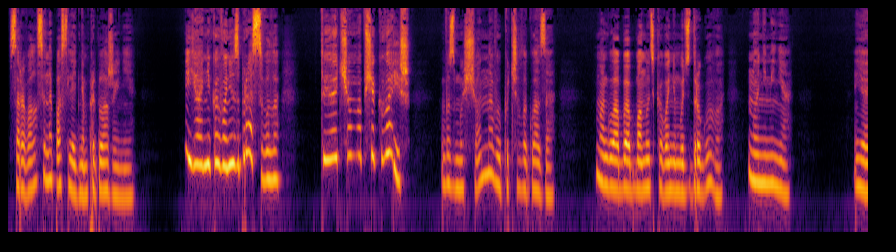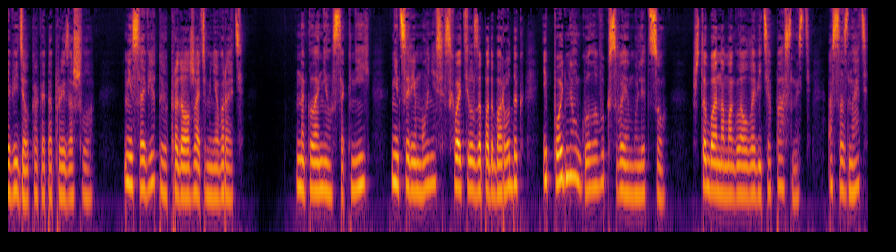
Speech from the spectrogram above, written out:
Сорвался на последнем предложении. «Я никого не сбрасывала. Ты о чем вообще говоришь?» Возмущенно выпучила глаза. Могла бы обмануть кого-нибудь другого, но не меня. Я видел, как это произошло. Не советую продолжать мне врать. Наклонился к ней, не церемонясь, схватил за подбородок и поднял голову к своему лицу, чтобы она могла уловить опасность, осознать,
